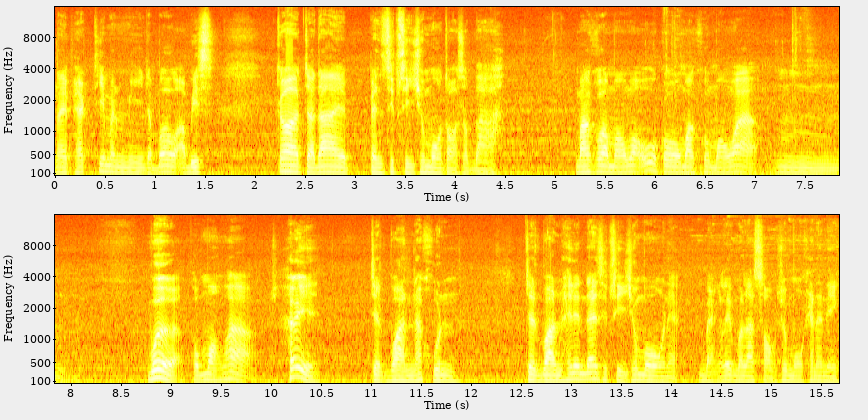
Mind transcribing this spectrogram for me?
ในแพ็คที่มันมี Double Abyss ก็จะได้เป็น 14 ชั่วโมงต่อสัปดาห์ บางคนมองว่า โอ้โกบางคนมองว่า อืม เวอร์ ผมมองว่า เฮ้ย 7วันนะคุณ7วันให้เล่นได้14ชั่วโมงเนี่ยแบ่งเล่นวันละ2ชั่วโมงแค่นั้นเอง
